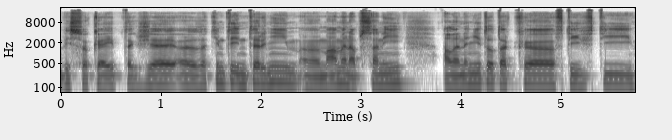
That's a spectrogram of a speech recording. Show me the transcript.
vysoký, takže e, zatím ty interní e, máme napsaný, ale není to tak e, v té v tý,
